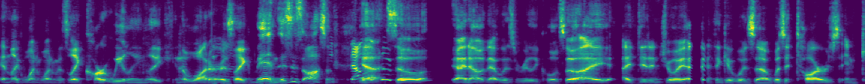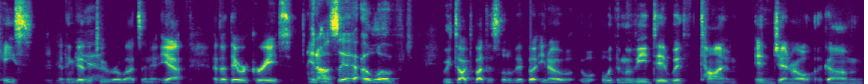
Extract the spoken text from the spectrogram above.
and like one one was like cartwheeling like in the water. It's like, man, this is awesome. That yeah, so, so cool. I know that was really cool. So I I did enjoy. I think it was uh, was it Tars and Case. I think they're Yeah. the two robots in it. Yeah, I thought they were great. And honestly, I, I loved. We talked about this a little bit, but you know w- what the movie did with time in general. Like, um,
